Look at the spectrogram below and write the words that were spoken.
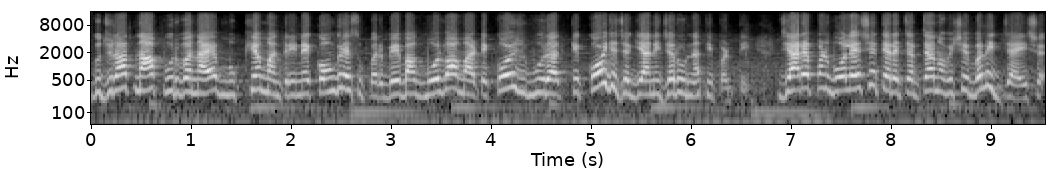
ગુજરાતના પૂર્વ નાયબ મુખ્યમંત્રીને કોંગ્રેસ ઉપર બેબાક બોલવા માટે કોઈ જ મુહૂર્ત કે કોઈ જ જગ્યાની જરૂર નથી પડતી. જ્યારે પણ બોલે છે ત્યારે ચર્ચાનો વિષય બની જ જાય છે.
